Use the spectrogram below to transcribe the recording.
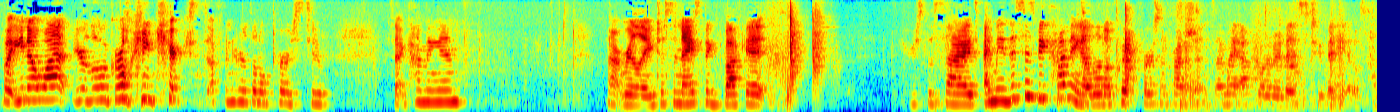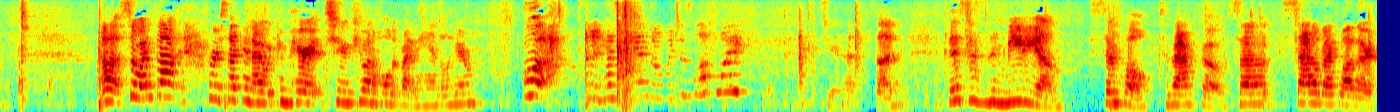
But you know what? Your little girl can carry stuff in her little purse too. Is that coming in? Not really. Just a nice big bucket. Here's the sides. I mean, this is becoming a little quick first impressions. I might upload it as two videos. Uh, so I thought for a second I would compare it to, if you want to hold it by the handle here. Ugh, and it has a handle, lovely. You hear that thud? This is the medium, simple tobacco, so saddleback leather.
